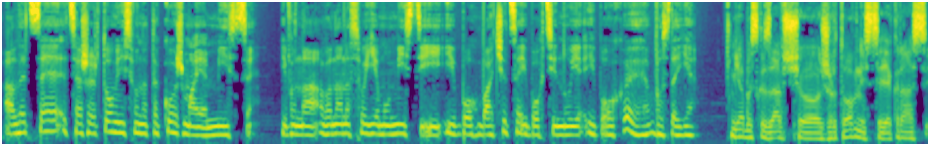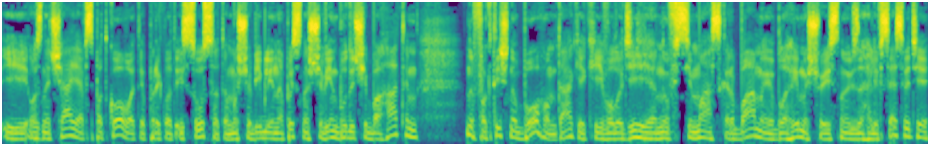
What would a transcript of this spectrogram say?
Але це ця жертовність вона також має місце і вона вона на своєму місці, і і Бог бачить це, і Бог цінує, і Бог е, воздає. Я би сказав, що жертовність це якраз і означає вспадковувати приклад Ісуса, тому що в Біблії написано, що він, будучи багатим, ну фактично Богом, так який володіє ну всіма скарбами, благими, що існують взагалі в всесвіті,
